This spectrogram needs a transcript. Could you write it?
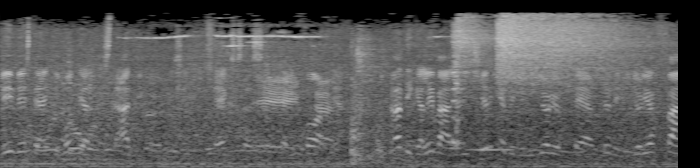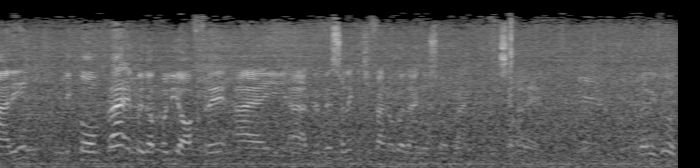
lei investe anche in molti altri stati, come per esempio Texas e California. In pratica lei va alla ricerca delle migliori offerte, dei migliori affari, li compra e poi dopo li offre ai, a altre persone che ci fanno guadagno sopra, insieme a lei. Very good.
